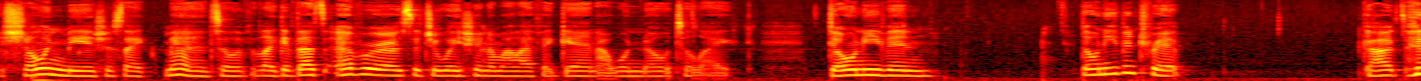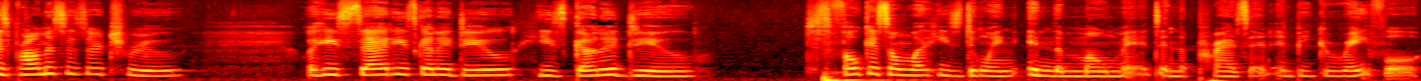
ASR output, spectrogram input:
showing me, it's just like, man, so if like if that's ever a situation in my life again, I will know to like don't even don't even trip God, his promises are true. What he said he's going to do, he's going to do. Just focus on what he's doing in the moment, in the present, and be grateful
